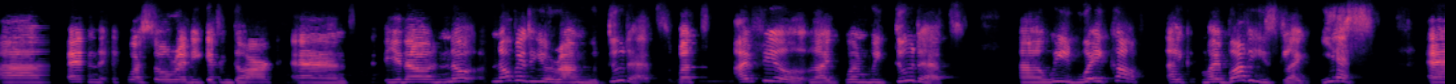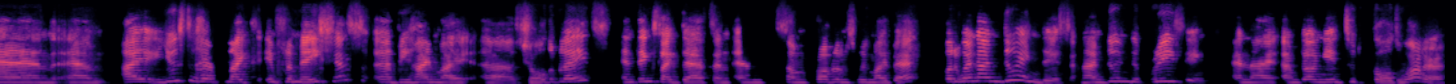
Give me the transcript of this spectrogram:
uh, and it was already getting dark, and you know, no nobody around would do that. But I feel like when we do that, uh, we wake up. Like my body is like, yes, and um, I used to have like inflammations uh, behind my uh, shoulder blades and things like that, and and some problems with my back. But when I'm doing this and I'm doing the breathing and I, I'm going into the cold water,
